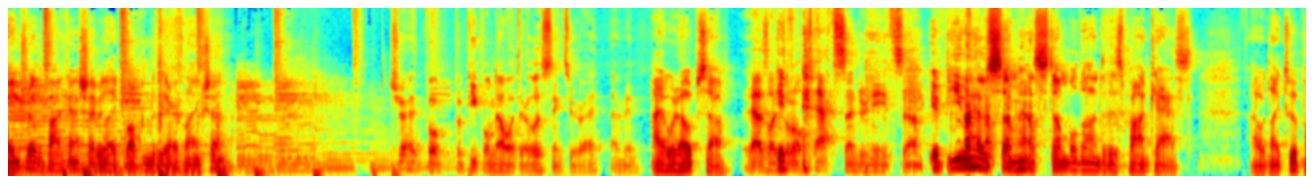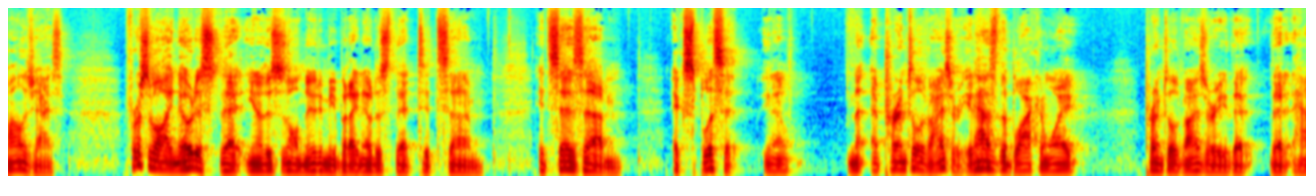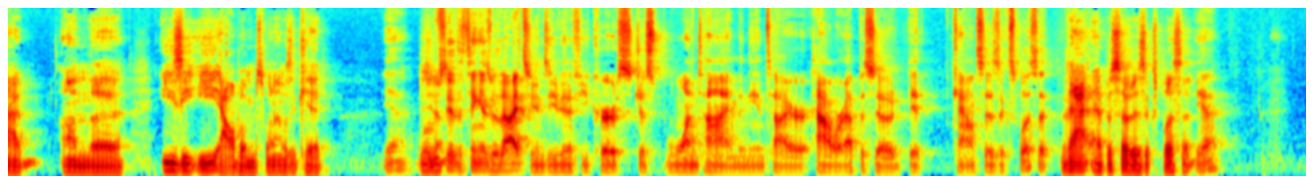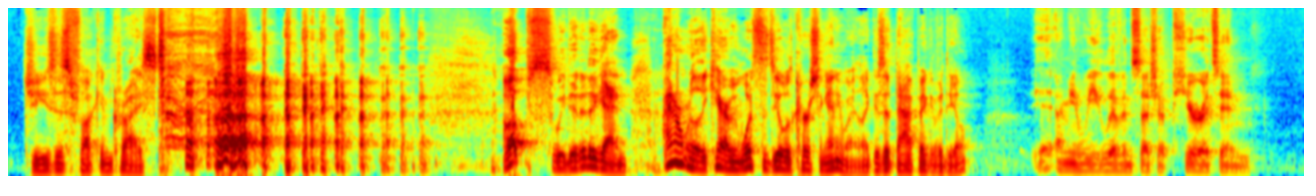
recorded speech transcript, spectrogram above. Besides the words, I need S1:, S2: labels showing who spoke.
S1: I intro the podcast? Should I be like, "Welcome to the Erik Lang Show"?
S2: Sure, but, but people know what they're listening to, right? I mean,
S1: I would hope so.
S2: it has like
S1: If-
S2: little text underneath. So
S1: If you have somehow stumbled onto this podcast, I would like to apologize. First of all, I noticed that you know this is all new to me, but I noticed that it's um, it says um, explicit. You know, a parental advisory. It has the black and white parental advisory that that it had on the Easy E albums when I was a kid.
S2: Yeah. Well, see, the thing is with iTunes, even if you curse just one time in the entire hour episode, it counts as explicit.
S1: That episode is explicit.
S2: Yeah.
S1: Jesus fucking Christ. Oops, we did it again. I don't really care. I mean, what's the deal with cursing anyway? Like, is it that big of a deal?
S2: yeah. I mean, we live in such a Puritan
